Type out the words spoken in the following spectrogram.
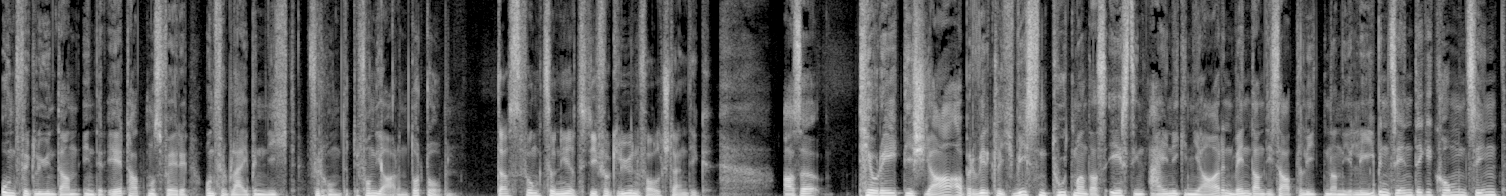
und verglühen dann in der Erdatmosphäre und verbleiben nicht für hunderte von Jahren dort oben. Das funktioniert, die verglühen vollständig. Also Theoretisch ja, aber wirklich wissen tut man das erst in einigen Jahren, wenn dann die Satelliten an ihr Lebensende gekommen sind.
